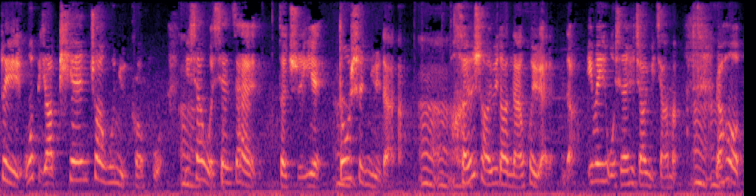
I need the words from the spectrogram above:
对我比较偏照顾女客户。嗯你像我现在的职业都是女的，嗯嗯很少遇到男会员的，因为我现在是教瑜伽嘛。嗯嗯，然后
